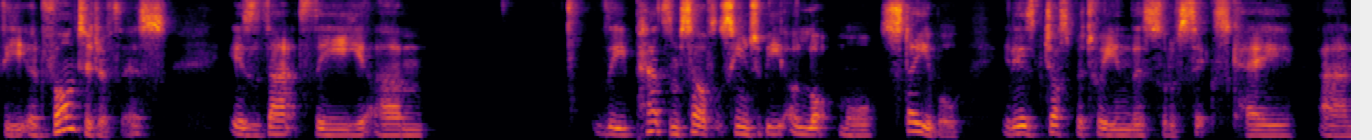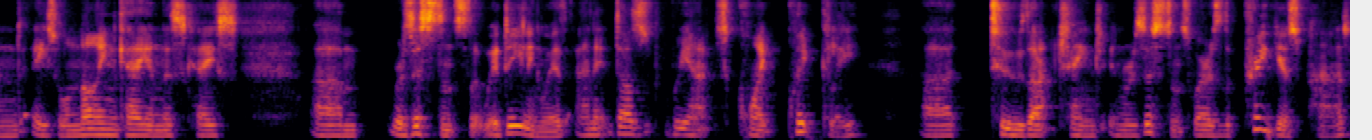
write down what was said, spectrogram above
the advantage of this is that the um, the pads themselves seem to be a lot more stable it is just between this sort of 6k and 8 or 9k in this case um, resistance that we're dealing with, and it does react quite quickly uh, to that change in resistance. Whereas the previous pad,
